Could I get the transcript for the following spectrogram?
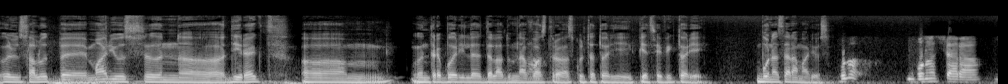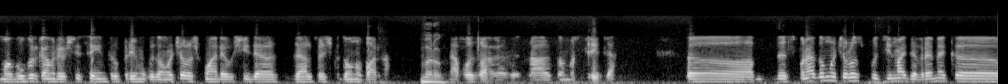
Îl salut pe Marius în uh, direct. Uh, întrebările de la dumneavoastră, ascultătorii Pieței Victoriei. Bună seara, Marius! Bună, bună seara! Mă bucur că am reușit să intru primul cu domnul Cioloș, cum am reușit de, de altfel și cu domnul Barna. Vă rog. A fost la, la domnul Striblea. Uh, spunea domnul Cioloș puțin mai devreme că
